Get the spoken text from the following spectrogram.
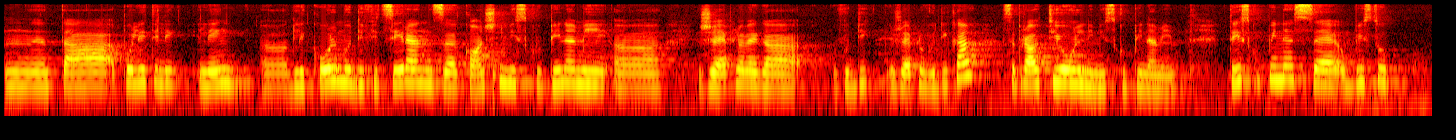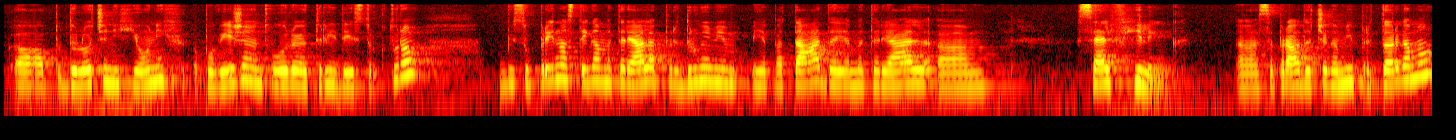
mm, ta polietilen uh, glikol modificiran z končnimi skupinami uh, žveplovega vodik, vodika, se pravi tiolnimi skupinami. Te skupine se v bistvu uh, po določenih ionih povežejo in tvorijo 3D strukturo. V bistvu prednost tega materijala pred drugimi je pa ta, da je material um, self-healing. Uh, se pravi, da če ga mi pretrgamo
